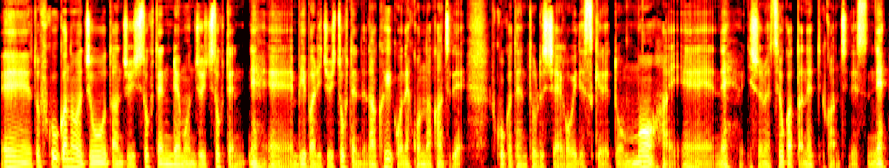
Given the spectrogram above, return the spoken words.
えー、っと、福岡のはジョーダン11得点、レモン11得点、ね、えー、ビバリー11得点で、なんか結構ね、こんな感じで福岡点取る試合が多いですけれども、はい、えー、ね、西宮強かったねっていう感じですね。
